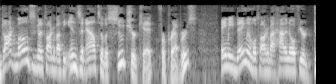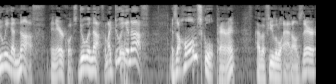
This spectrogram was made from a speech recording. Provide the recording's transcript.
Doc Bones is going to talk about the ins and outs of a suture kit for preppers. Amy Dingmann will talk about how to know if you're doing enough, in air quotes, do enough. Am I doing enough? As a homeschool parent, I have a few little add-ons there.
